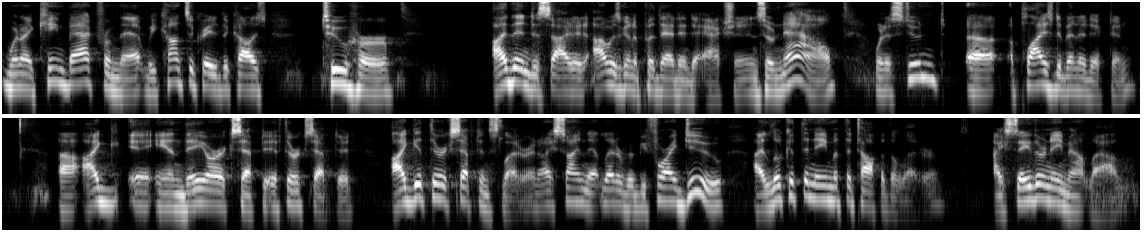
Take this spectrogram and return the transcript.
when I came back from that, we consecrated the college to her. I then decided I was going to put that into action. And so now when a student uh, applies to Benedictine, uh, I, and they are accepted, if they're accepted, I get their acceptance letter and I sign that letter. But before I do, I look at the name at the top of the letter. I say their name out loud.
